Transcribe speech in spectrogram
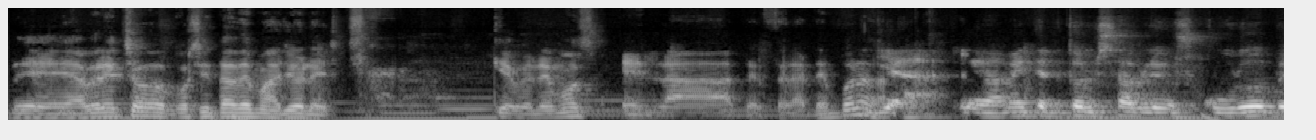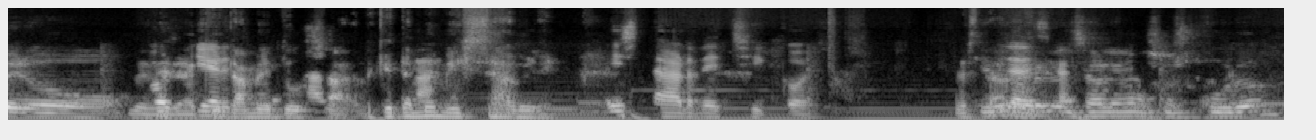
de haber hecho cositas de mayores, que veremos en la tercera temporada. Ya, le va a meter todo el sable oscuro, pero. Le Por dirá, cierto. quítame, tu sa- quítame mi sable. Es tarde, chicos. Está ¿Quieres bien. ver el sable más oscuro?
